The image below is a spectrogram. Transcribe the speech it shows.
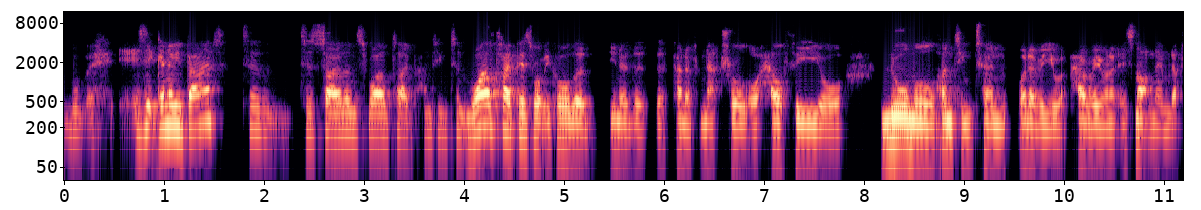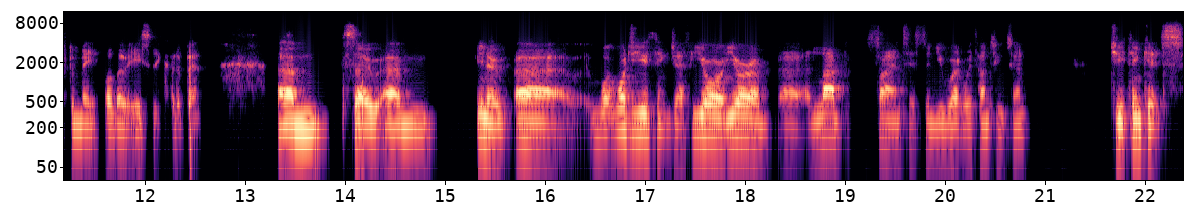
is it going to be bad to to silence wild type huntingtin? Wild type is what we call the you know the, the kind of natural or healthy or normal huntingtin whatever you however you want it it's not named after me although it easily could have been. Um, so um, you know uh, what, what do you think jeff? You're you're a, a lab scientist and you work with huntingtin. Do you think it's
